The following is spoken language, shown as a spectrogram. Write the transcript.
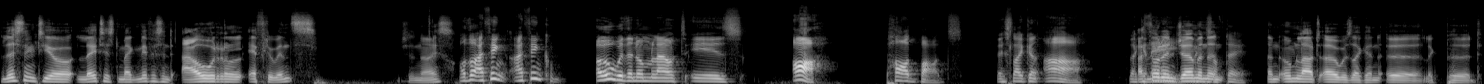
Listening to your latest magnificent aural effluence, which is nice. Although I think I think O with an umlaut is ah. Podbods. It's like an ah. Like I thought A, in German like an, an umlaut o was like an er, like bird.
